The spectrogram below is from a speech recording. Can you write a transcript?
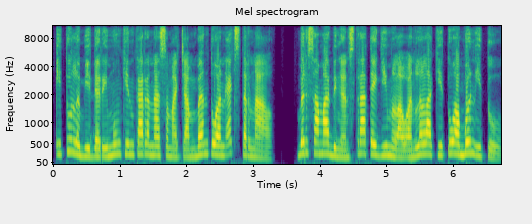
Itu lebih dari mungkin karena semacam bantuan eksternal, bersama dengan strategi melawan lelaki tua Bon itu.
